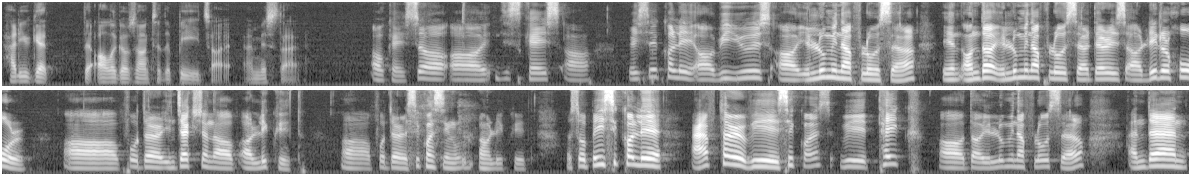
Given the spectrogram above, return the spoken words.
how do you get the oligos onto the beads? I, I missed that. Okay, so uh, in this case, uh, basically uh, we use uh, Illumina flow cell. In on the Illumina flow cell, there is a little hole uh, for the injection of a liquid uh, for the sequencing uh, liquid. So basically, after we sequence, we take uh, the Illumina flow cell, and then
